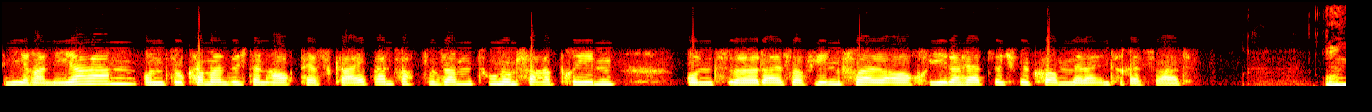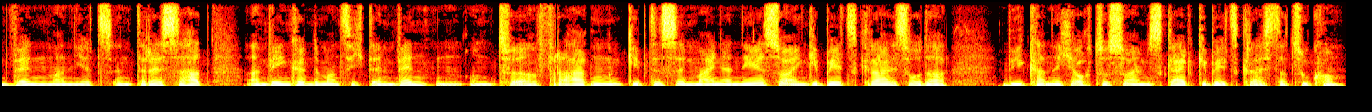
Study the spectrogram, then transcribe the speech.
in ihrer Nähe haben. Und so kann man sich dann auch per Skype einfach zusammentun und verabreden. Und äh, da ist auf jeden Fall auch jeder herzlich willkommen, der da Interesse hat. Und wenn man jetzt Interesse hat, an wen könnte man sich denn wenden und äh, fragen, gibt es in meiner Nähe so einen Gebetskreis oder wie kann ich auch zu so einem Skype-Gebetskreis dazukommen?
